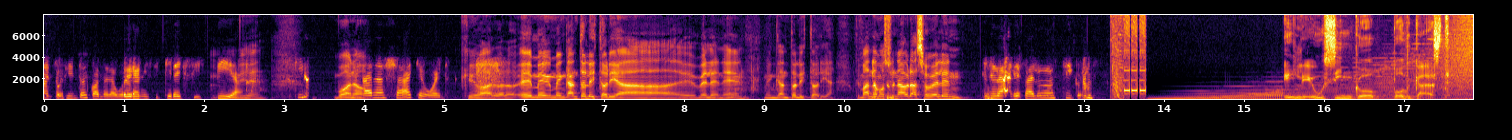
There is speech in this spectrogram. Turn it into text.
1800 cuando la bodega ni siquiera existía. Bien. Bueno, están allá, que bueno. qué bárbaro. Eh, me, me encantó la historia, eh, Belén, ¿eh? Me encantó la historia. Te mandamos un abrazo, Belén. Dale, saludos chicos. LU5 Podcast.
